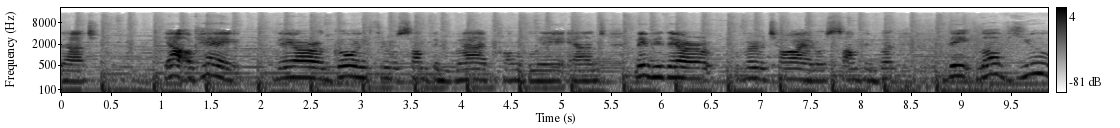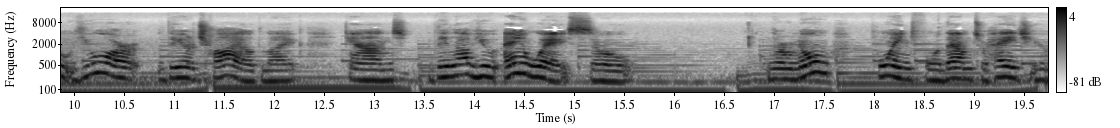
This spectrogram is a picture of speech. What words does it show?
that yeah, okay, they are going through something bad probably and maybe they are very tired or something but they love you. You are their child like and they love you anyway so there's no point for them to hate you.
